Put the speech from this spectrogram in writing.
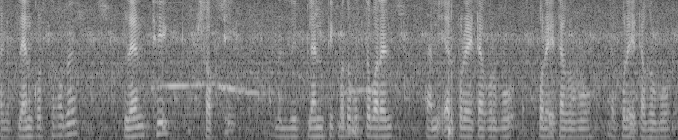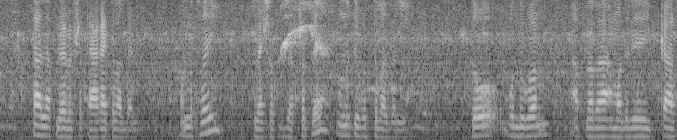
আগে প্ল্যান করতে হবে প্ল্যান ঠিক, সব ঠিক। আপনি যদি প্ল্যান ঠিক মতো করতে পারেন আমি এরপরে এটা করব, এরপরে এটা করব, এরপরে এটা করব। তাহলে আপনার ব্যবসাতে আগাইতে পারবেন। অন্যথায় ব্যবসা ব্যবসাতে উন্নতি করতে পারবেন না। তো বন্ধুগণ, আপনারা আমাদের এই কাজ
